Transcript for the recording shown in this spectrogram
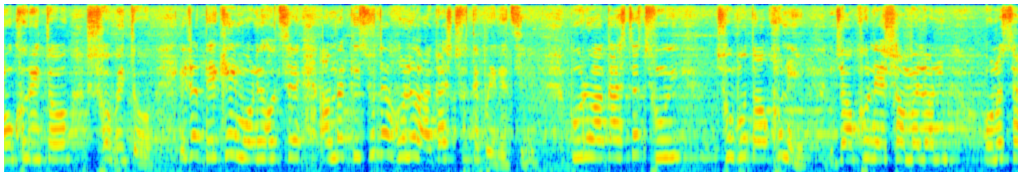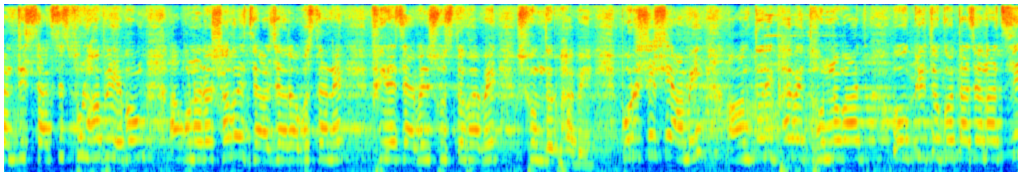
মুখরিত, শোভিত। এটা দেখেই মনে হচ্ছে আমরা কিছুটা হলেও আকাশ ছুঁতে পেরেছি। পুরো আকাশটা ছুঁই ছুঁব তখনই যখন এই সম্মেলন অনুষ্ঠানটি সাকসেসফুল হবে এবং আপনারা সবাই যার যার অবস্থানে ফিরে যাবেন সুস্থভাবে, সুন্দরভাবে। পরিশেষে আমি আন্তরিকভাবে ধন্যবাদ ও কৃতজ্ঞতা জানাচ্ছি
